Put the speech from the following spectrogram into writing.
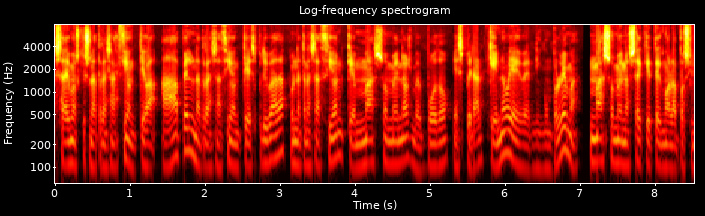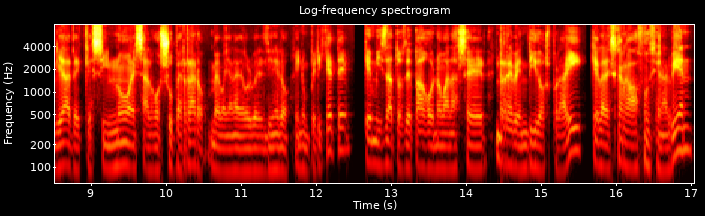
sabemos que es una transacción que va a Apple, una transacción que es privada, una transacción que más o menos me puedo esperar que no vaya a haber ningún problema. Más o menos sé que tengo la posibilidad de que si no es algo súper raro, me vayan a devolver el dinero en un periquete, que mis datos de pago no van a ser revendidos por ahí, que la descarga va a funcionar bien,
